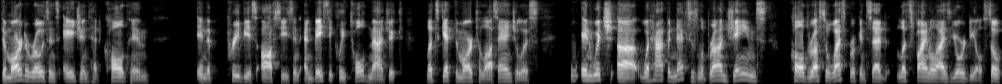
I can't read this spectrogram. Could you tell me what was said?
DeMar DeRozan's agent had called him in the previous offseason and basically told Magic, let's get DeMar to Los Angeles. In which uh, what happened next is LeBron James called Russell Westbrook and said, let's finalize your deal. So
